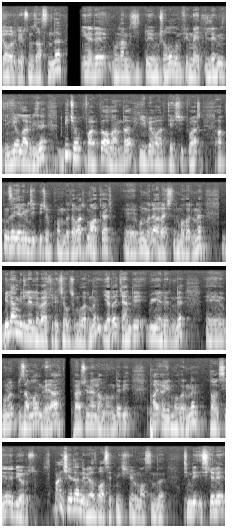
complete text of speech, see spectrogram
Doğru diyorsunuz aslında. Yine de buradan bizi duyurmuş olalım. Firma yetkililerimiz dinliyorlar bize. Birçok farklı alanda hibe var, teşvik var. Aklınıza gelemeyecek birçok konuda da var. Muhakkak e, bunları araştırmalarını, bilen birileriyle belki de çalışmalarını ya da kendi bünyelerinde e, buna zaman veya personel anlamında bir pay ayırmalarını tavsiye ediyoruz. Ben şeyden de biraz bahsetmek istiyorum aslında. Şimdi iskele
